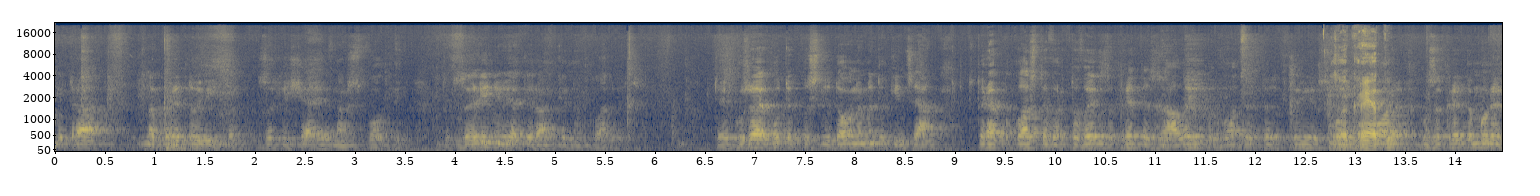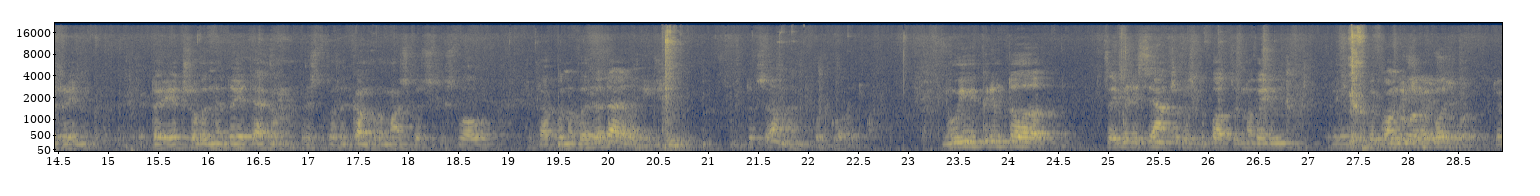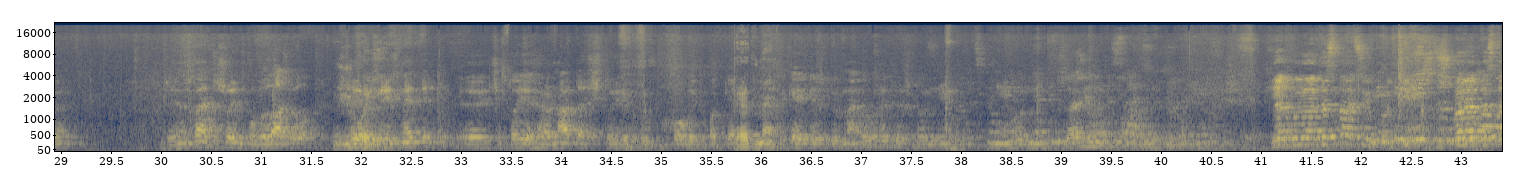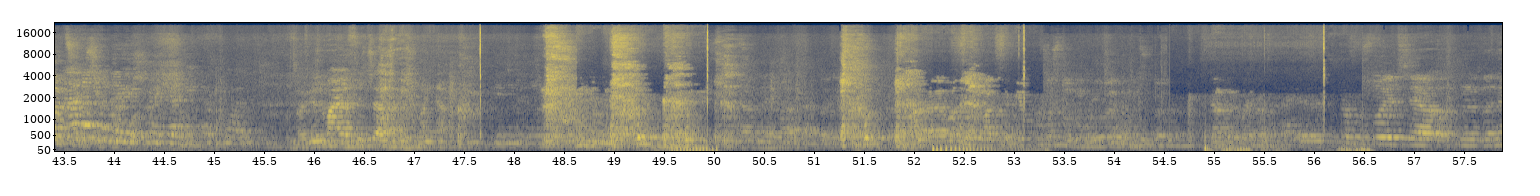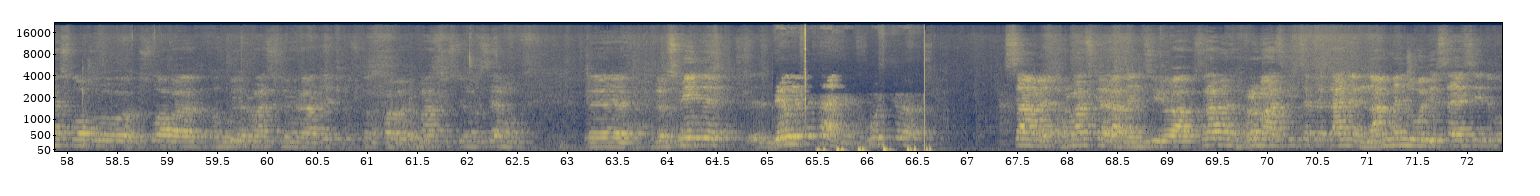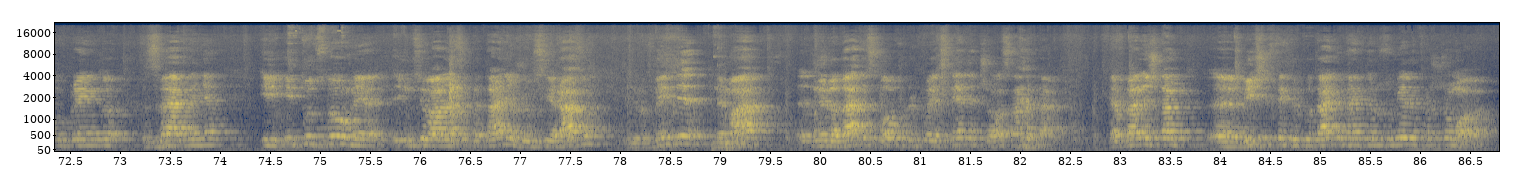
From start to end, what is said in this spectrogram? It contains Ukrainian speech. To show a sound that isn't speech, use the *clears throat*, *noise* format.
котра на передовій там захищає наш спокій, то взагалі ні в які рамки не вкладаються. То як вже бути послідовними до кінця, то треба покласти вартових, закрити зали і проводити свої Закрито. збори у закритому режимі. То якщо ви не даєте гром- представникам громадськості слово, то так воно виглядає логічно. То саме коротко. Ну і крім того, цей міліціян, що виступав, це новий е, виконуючий. То я не знаю, що їм повилазило, не розрізнити, е, чи то є граната, чи то є вибуховий пакет. Предмет. Таке якесь дурне говорити, що ні, ні, ні взагалі не вкладено. Як вони атестацію пройшли? Переатестацію всі проходять. Ну, Він має офіцерське звання. Е, Василь Максимюк, заступник. Що стосується надання голови громадської ради, представникові громадськості Максиму, е, ви розумієте, дивне питання, тому що саме громадська рада ініціювала, саме громадськість це питання на минулій сесії, де було прийнято звернення. І, і тут знову ми ініціювали це питання вже всі разом. І розумієте, нема е, не додати слово, щоб пояснити, чого саме так. Я впевнений, що там е, більшість тих депутатів навіть не розуміли, про що мова.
